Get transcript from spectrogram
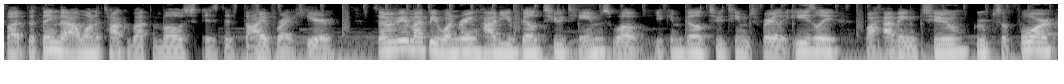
But the thing that I want to talk about the most is the dive right here. Some of you might be wondering, how do you build two teams? Well, you can build two teams fairly easily by having two groups of four.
